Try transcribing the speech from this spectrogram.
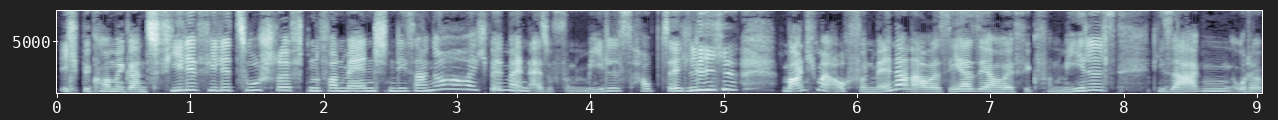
Ich bekomme ganz viele, viele Zuschriften von Menschen, die sagen, oh, ich will meinen, also von Mädels hauptsächlich, manchmal auch von Männern, aber sehr, sehr häufig von Mädels, die sagen, oder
